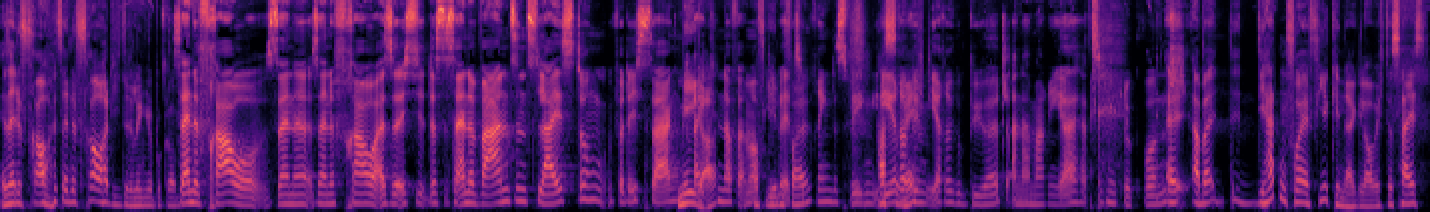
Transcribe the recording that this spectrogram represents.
Ja, seine Frau, seine Frau hat die Drillinge bekommen. Seine Frau, seine, seine Frau. Also ich, das ist eine Wahnsinnsleistung, würde ich sagen, Mega, drei Kinder auf einmal auf, auf die Welt Fall. zu bringen. Deswegen Hast Ehre, wem Ehre gebührt. Anna Maria, herzlichen Glückwunsch. Äh, aber die hatten vorher vier Kinder, glaube ich. Das heißt,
